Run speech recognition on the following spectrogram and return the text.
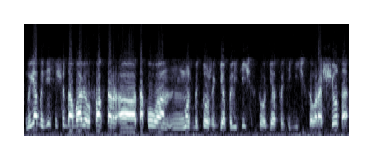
но я бы здесь еще добавил фактор э, такого, может быть, тоже геополитического, геостратегического расчета,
